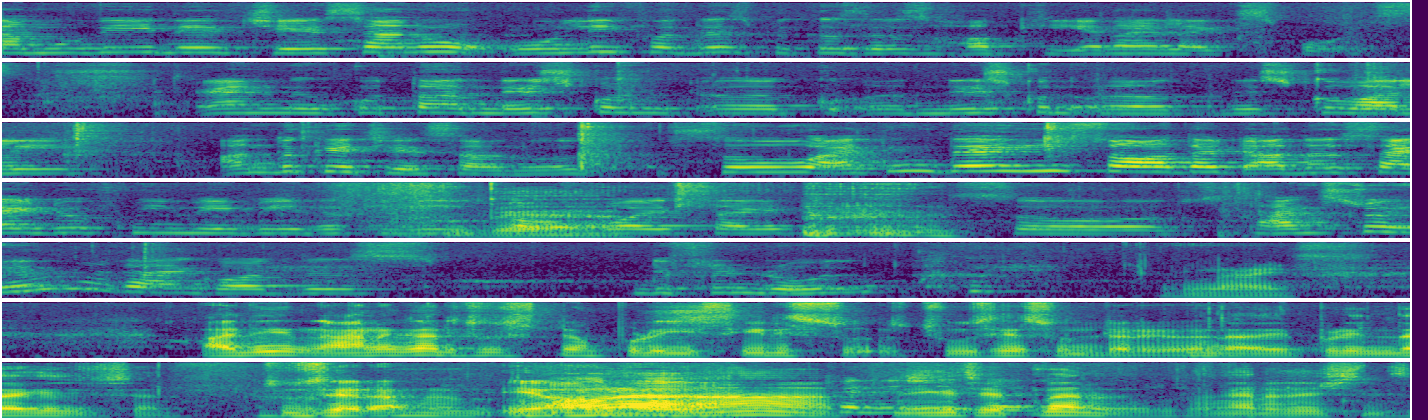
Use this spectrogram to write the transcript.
ఆ మూవీ నేను చేశాను only for this because there is hockey and I like sports and కొత్త నేర్చుకు నేర్చుకు నేర్చుకోవాలి అందుకే చేశాను so I think they he saw that other side of me maybe the boy side so thanks to him that I got this different role nice అది నాన్నగారు చూసినప్పుడు ఈ సిరీస్ చూసేసి ఉంటారు కదా? ఇప్పుడు ఇందాకే చూశాను. చూసారా? ఏమన్నా? నీకు చెప్పాను. కంగ్రాచులేషన్స్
